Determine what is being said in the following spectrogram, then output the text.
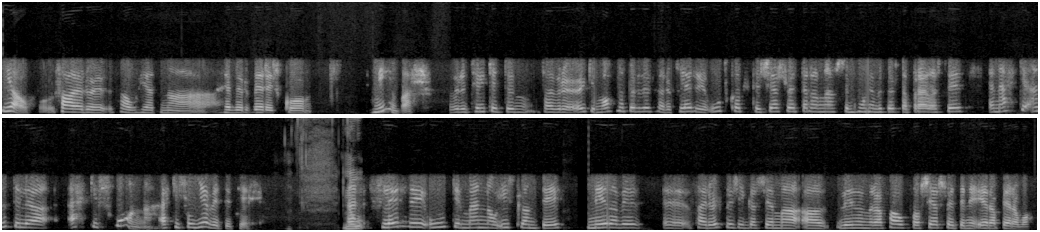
Já, það eru þá hérna hefur verið sko nývar Það verður tilgjöndum, það verður aukið móknaburður, það eru fleiri útkoll til sérsveitarana sem hún hefur þurft að bregðast við en ekki endilega, ekki svona, ekki svo ég veitir til. Nú. En fleiri ungir menn á Íslandi miða við e, þær upplýsingar sem að við höfum verið að fá frá sérsveitinni er að bera vokk.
